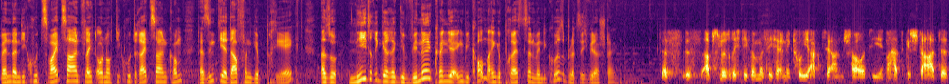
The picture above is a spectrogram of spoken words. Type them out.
Wenn dann die Q2-Zahlen, vielleicht auch noch die Q3-Zahlen kommen, da sind die ja davon geprägt. Also niedrigere Gewinne können ja irgendwie kaum eingepreist sein, wenn die Kurse plötzlich wieder steigen. Das ist absolut richtig, wenn man sich eine TUI-Aktie anschaut. Die hat gestartet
